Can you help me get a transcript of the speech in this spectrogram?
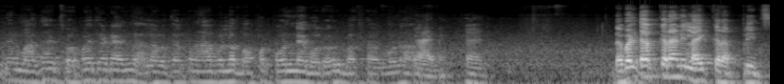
नाही माझा झोपायचा टाइम झाला होता पण हा बोलला बाप्पा कोण नाही बरोबर बसा. म्हणून. काय नाही काय डबल टॅप करा आणि लाईक करा प्लीज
